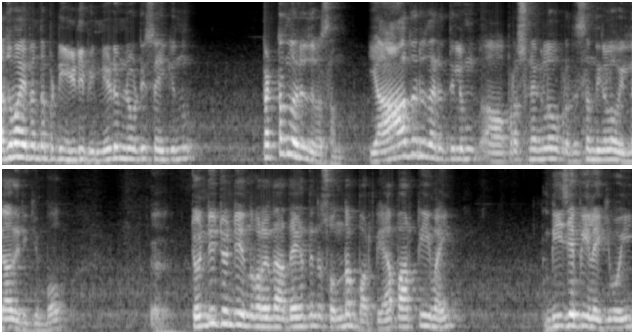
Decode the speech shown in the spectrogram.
അതുമായി ബന്ധപ്പെട്ട് ഇ ഡി പിന്നീടും നോട്ടീസ് അയക്കുന്നു. പെട്ടെന്നൊരു ദിവസം യാതൊരു തരത്തിലും പ്രശ്നങ്ങളോ പ്രതിസന്ധികളോ ഇല്ലാതിരിക്കുമ്പോൾ ട്വന്റി ട്വന്റി എന്ന് പറയുന്ന അദ്ദേഹത്തിന്റെ സ്വന്തം പാർട്ടി ആ പാർട്ടിയുമായി ബി ജെ പിയിലേക്ക് പോയി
